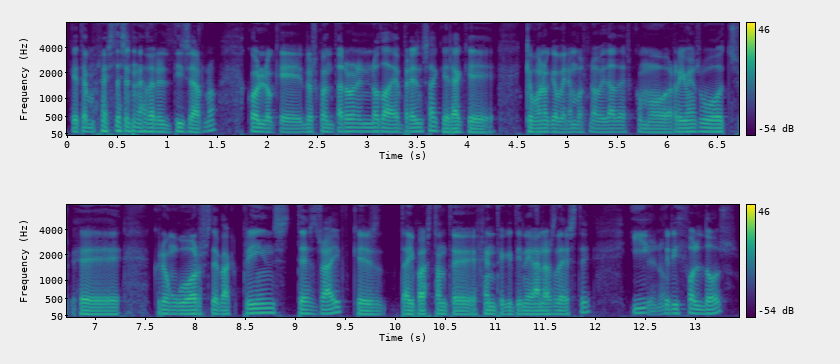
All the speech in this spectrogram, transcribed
que te molestes en hacer el teaser, ¿no? Con lo que nos contaron en nota de prensa, que era que, que bueno, que veremos novedades como Raven's Watch, eh, Chrome Wars The Back Prince, Test Drive, que es, hay bastante gente que tiene ganas de este, y Sí, ¿no? Gridfall 2,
